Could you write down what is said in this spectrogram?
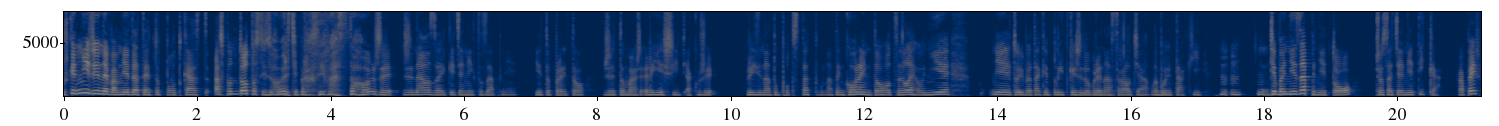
už keď nič iné vám nedá tento podcast, aspoň toto si zoberte prosím vás z toho, že, že naozaj, keď ťa niekto zapne, je to preto, že to máš riešiť, akože prísť na tú podstatu, na ten koreň toho celého. Nie, nie je to iba také plítke, že dobre nasral ťa, lebo je taký. Mm-mm. Teba nezapne to, čo sa ťa netýka. Chápeš?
